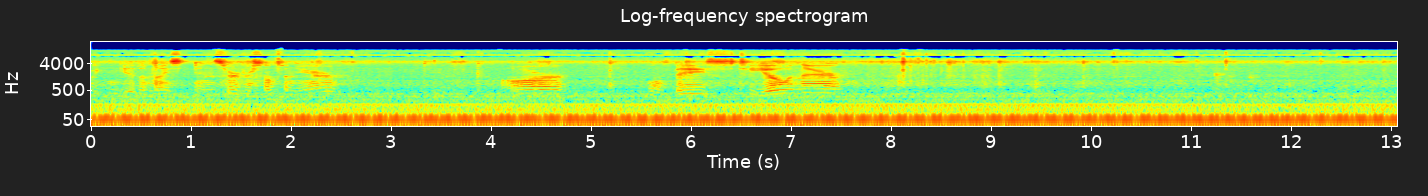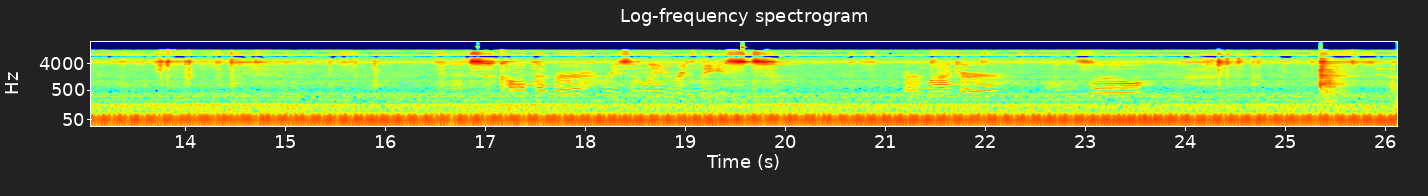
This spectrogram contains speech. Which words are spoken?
We can get a nice insert or something here. R, more base, TO in there. And Culpepper, recently released. Urlacher, Winslow. a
